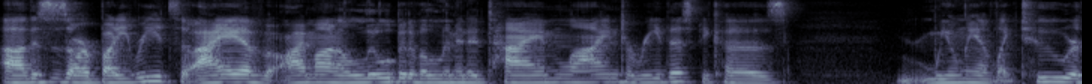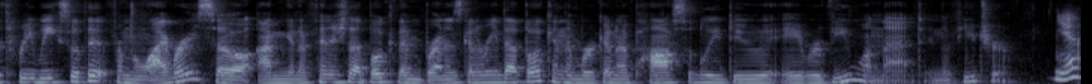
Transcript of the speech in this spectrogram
Uh, this is our buddy read, so I have I'm on a little bit of a limited timeline to read this because we only have like two or three weeks with it from the library. So I'm gonna finish that book, then Brenna's gonna read that book, and then we're gonna possibly do a review on that in the future. Yeah,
